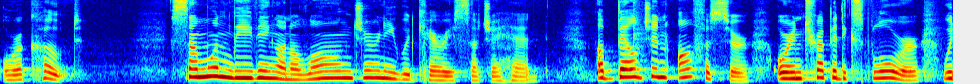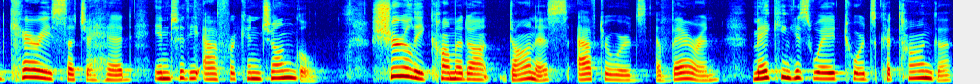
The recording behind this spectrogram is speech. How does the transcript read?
or a coat. Someone leaving on a long journey would carry such a head. A Belgian officer or intrepid explorer would carry such a head into the African jungle. Surely Commandant Dhanis, afterwards a baron, making his way towards Katanga,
